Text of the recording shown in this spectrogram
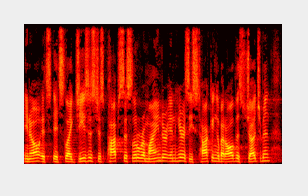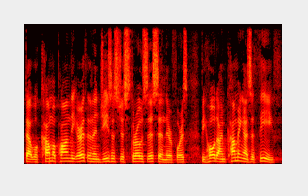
You know, it's, it's like Jesus just pops this little reminder in here as he's talking about all this judgment that will come upon the earth, and then Jesus just throws this in there for us Behold, I'm coming as a thief.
